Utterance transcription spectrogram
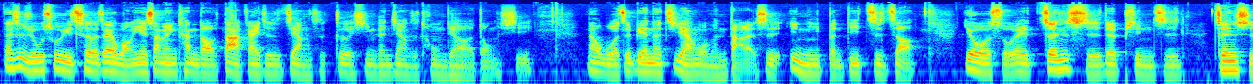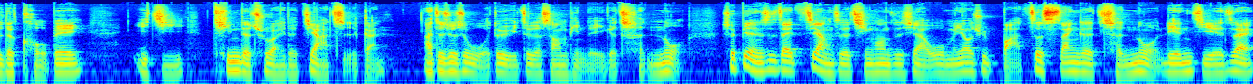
但是如出一辙，在网页上面看到大概就是这样子个性跟这样子通调的东西。那我这边呢，既然我们打的是印尼本地制造，又有所谓真实的品质、真实的口碑，以及听得出来的价值感，啊，这就是我对于这个商品的一个承诺。所以，变成是在这样子的情况之下，我们要去把这三个承诺连接在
